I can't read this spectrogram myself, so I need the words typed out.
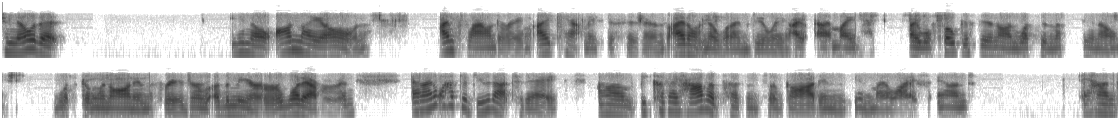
To know that, you know, on my own, I'm floundering. I can't make decisions. I don't know what I'm doing. I, I my I will focus in on what's in the you know what's going on in the fridge or, or the mirror or whatever. And and I don't have to do that today um because I have a presence of God in in my life. And and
